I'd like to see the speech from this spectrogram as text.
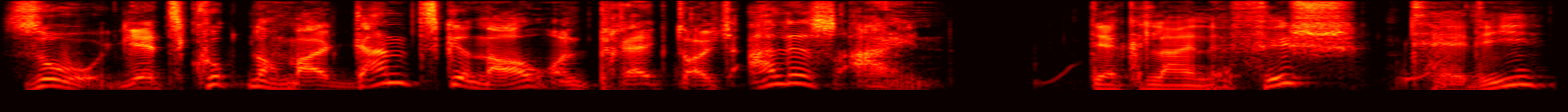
So, jetzt guckt noch mal ganz genau und prägt euch alles ein. Der kleine Fisch, Teddy,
